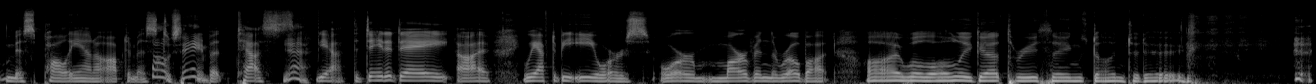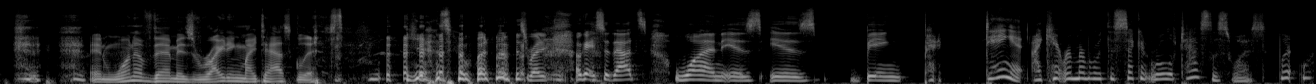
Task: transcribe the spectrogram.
Miss Pollyanna optimist. Oh, same. But tasks, Yeah. yeah. The day to day, we have to be Eeyores or Marvin the robot. I will only get three things done today. And one of them is writing my task list. yes, one of them is writing. Okay, so that's one is is being. Pe- Dang it! I can't remember what the second rule of taskless was. What, what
